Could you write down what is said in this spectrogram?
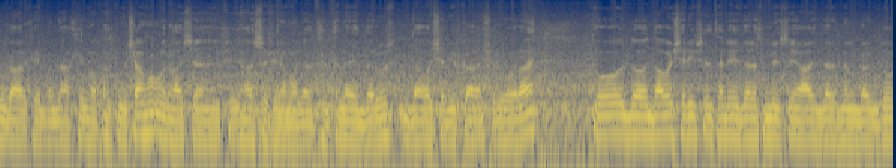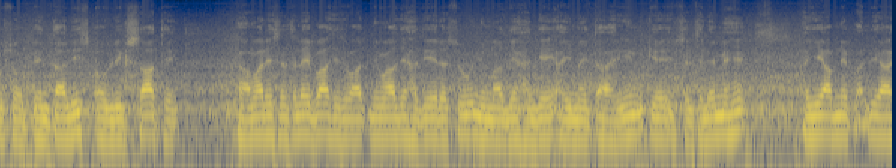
گزار کے بندہ آخر واپس پہنچا ہوں اور آج پھر آج سے پھر ہمارا سلسلہ درست دعوت شریف کا شروع ہو رہا ہے۔ تو دعوت شریف سلسلے درس میں سے آج درس نمبر دو سو پینتالیس ابلک سات ہے۔ ہمارے سلسلہ بعض اس بات نماز حدیع رسول، نماز حدیع ائم تحرین کے سلسلے میں ہیں۔ یہ آپ نے پڑھ لیا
